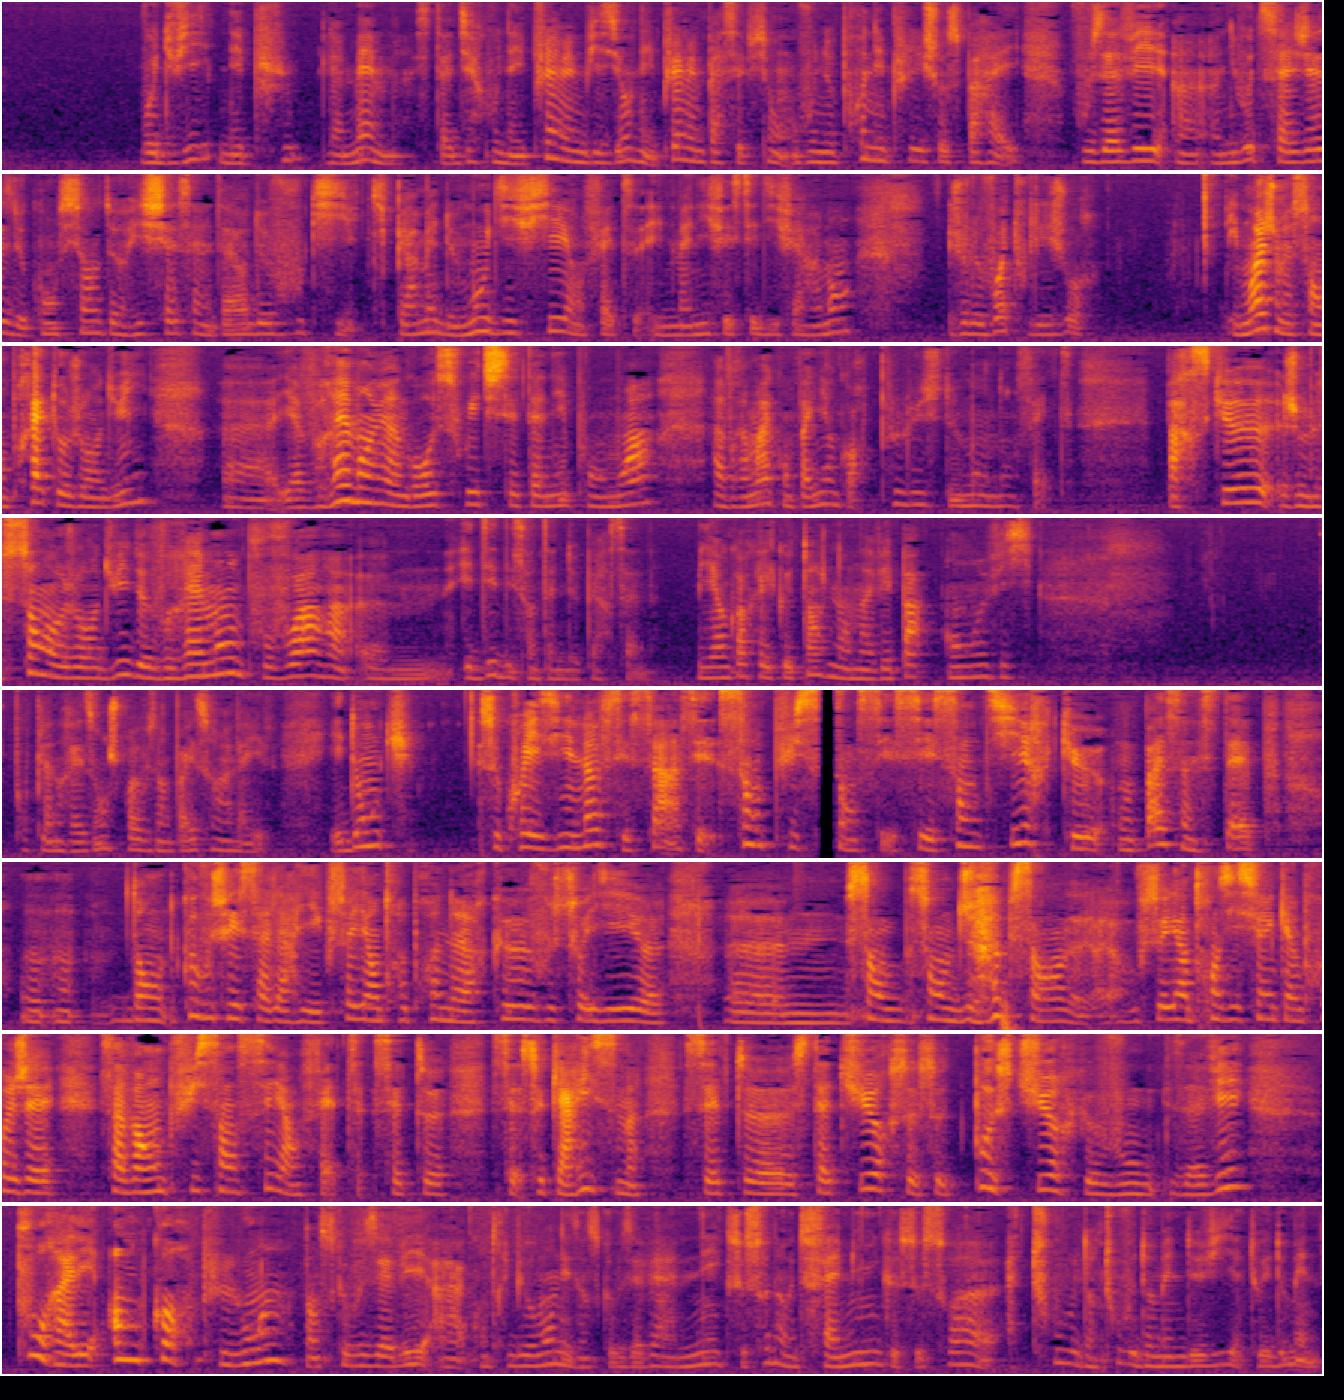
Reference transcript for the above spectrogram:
votre vie n'est plus la même. C'est-à-dire que vous n'avez plus la même vision, vous n'avez plus la même perception, vous ne prenez plus les choses pareilles. Vous avez un, niveau de sagesse, de conscience, de richesse à l'intérieur de vous qui, permet de modifier en fait et de manifester différemment. Je le vois tous les jours. Et moi, je me sens prête aujourd'hui. Euh, il y a vraiment eu un gros switch cette année pour moi à vraiment accompagner encore plus de monde en fait parce que je me sens aujourd'hui de vraiment pouvoir euh, aider des centaines de personnes. Mais il y a encore quelques temps, je n'en avais pas envie. Pour plein de raisons, je pourrais vous en parler sur un live. Et donc, ce crazy love, c'est ça, c'est sans puissance, c'est sentir que on passe un step, dans, que vous soyez salarié, que vous soyez entrepreneur, que vous soyez euh, euh, sans, job, sans, euh, vous soyez en transition avec un projet, ça va empuissancer en fait cette, ce, charisme, cette stature, cette posture que vous avez pour aller encore plus loin dans ce que vous avez à contribuer au monde et dans ce que vous avez à amener, que ce soit dans votre famille, que ce soit tout, dans tous vos domaines de vie, à tous les domaines.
